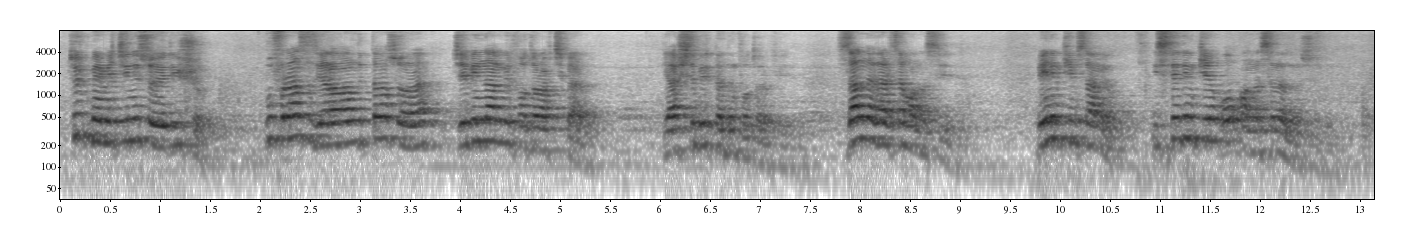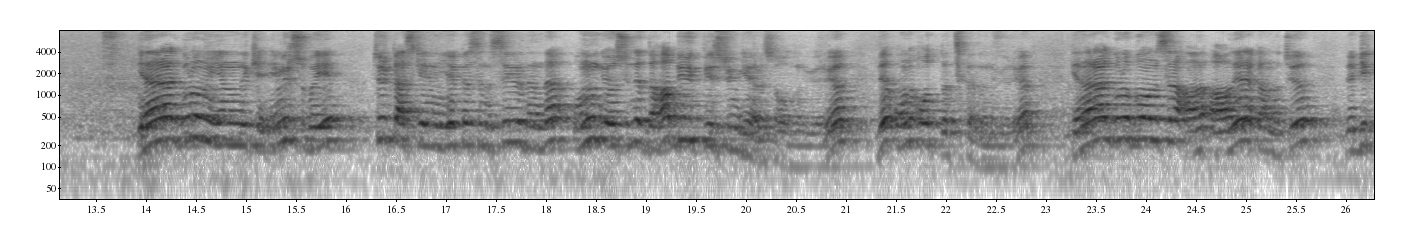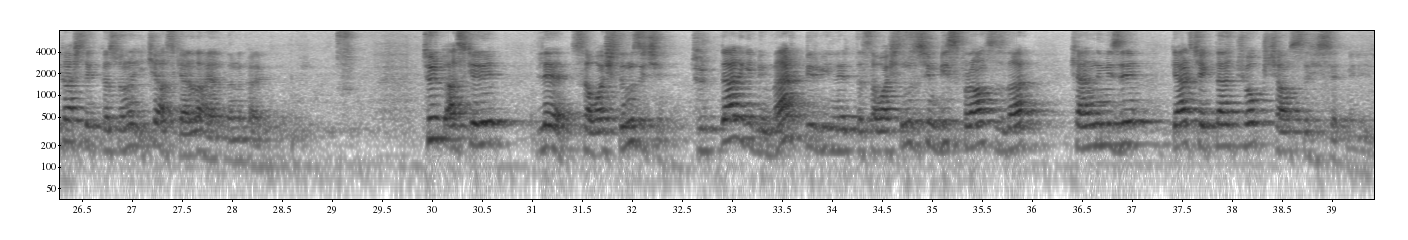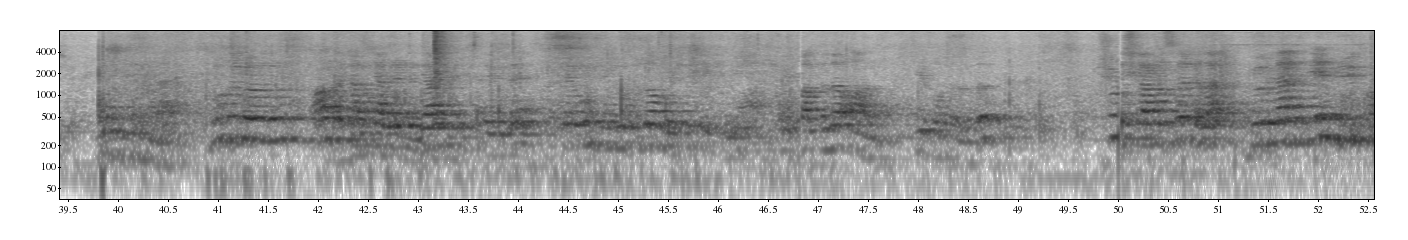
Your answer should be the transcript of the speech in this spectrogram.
Türk Mehmetçiğinin söylediği şu. Bu Fransız yaralandıktan sonra cebinden bir fotoğraf çıkardı. Yaşlı bir kadın fotoğrafıydı. Zannedersem anasıydı. Benim kimsem yok. İstedim ki o anasına dönsün. General Gouraud'un yanındaki emir subayı Türk askerinin yakasını sıyırdığında onun göğsünde daha büyük bir süngü yarası olduğunu görüyor ve onu otla tıkadığını görüyor. General Gouraud bu anısını ağ- ağlayarak anlatıyor ve birkaç dakika sonra iki asker de hayatlarını kaybediyor. Türk askeriyle savaştığımız için, Türkler gibi mert bir milletle savaştığımız için biz Fransızlar kendimizi gerçekten çok şanslı hissetmeliyiz. Burada gördüğünüz Andak askerlerinin yerleşik patladığı anın bir fotoğrafı. Şu çıkarmasına kadar görülen en büyük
